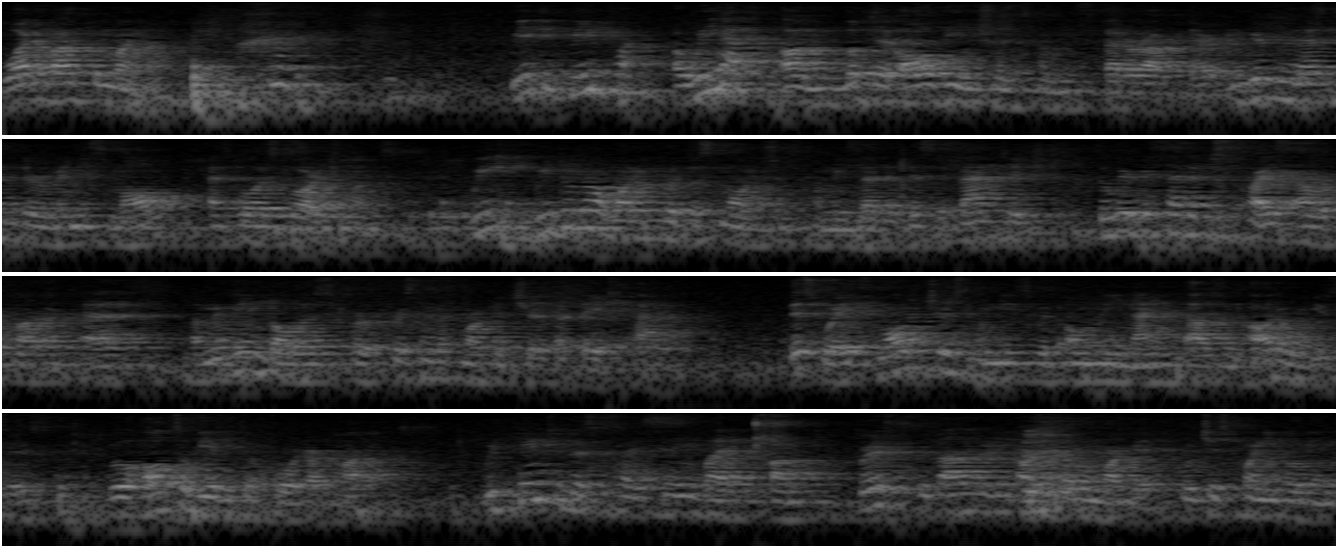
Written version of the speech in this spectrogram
What about the money? We, we, we have um, looked at all the insurance companies that are out there, and we've realized that there are many small as well as large ones. We, we do not want to put the small insurance companies at a disadvantage, so we decided to price our product at a million dollars per percent of market share that they have. This way, small insurance companies with only 9,000 auto users will also be able to afford our product. We came to this by saying by um, first evaluating our total market, which is $20 billion.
